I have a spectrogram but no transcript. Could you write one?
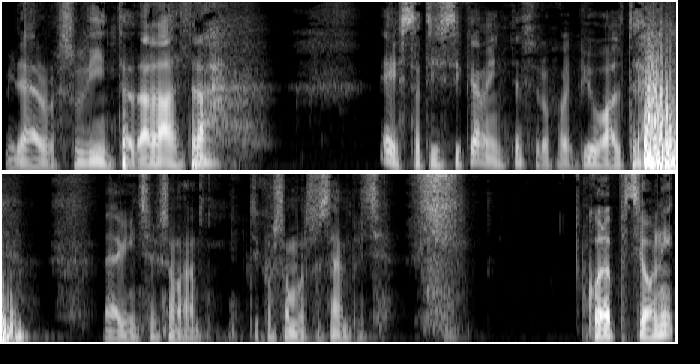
1000 euro sull'Inter dall'altra e statisticamente se lo fai più volte eh, vince. Insomma, di cosa molto semplice. Con le opzioni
